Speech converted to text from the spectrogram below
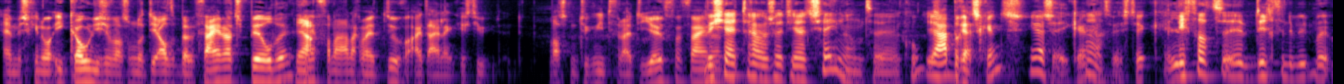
En misschien wel iconischer was, omdat hij altijd bij Feyenoord speelde. Ja. Hè, Van natuurlijk, uiteindelijk is die, was natuurlijk niet vanuit de jeugd van Feyenoord. Wist jij trouwens dat hij uit Zeeland eh, komt? Ja, Breskens. Jazeker, Ja. dat wist ik. Ligt dat eh, dicht in de buurt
